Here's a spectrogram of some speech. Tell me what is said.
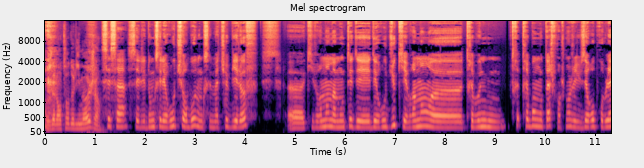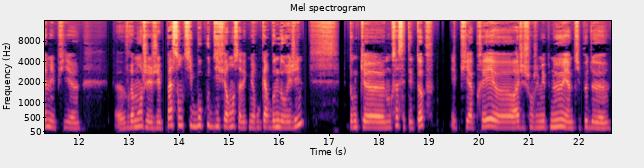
aux alentours de Limoges. C'est ça, c'est les, donc c'est les roues turbo, donc c'est Mathieu Bieloff euh, qui vraiment m'a monté des, des roues Duc, qui est vraiment euh, très bon, très, très bon montage. Franchement, j'ai eu zéro problème et puis euh, euh, vraiment, j'ai pas senti beaucoup de différence avec mes roues carbone d'origine. Donc euh, donc ça c'était top. Et puis après, euh, ouais, j'ai changé mes pneus et un petit peu de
